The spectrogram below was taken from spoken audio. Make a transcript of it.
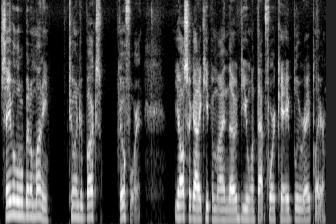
save a little bit of money. 200 bucks, go for it. You also got to keep in mind though, do you want that 4K Blu-ray player?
